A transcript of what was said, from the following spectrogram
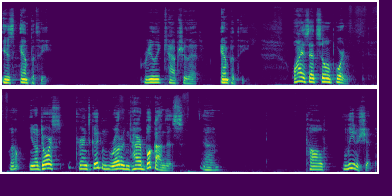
is empathy. Really capture that empathy. Why is that so important? Well, you know, Doris Kearns Goodwin wrote an entire book on this um, called Leadership.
